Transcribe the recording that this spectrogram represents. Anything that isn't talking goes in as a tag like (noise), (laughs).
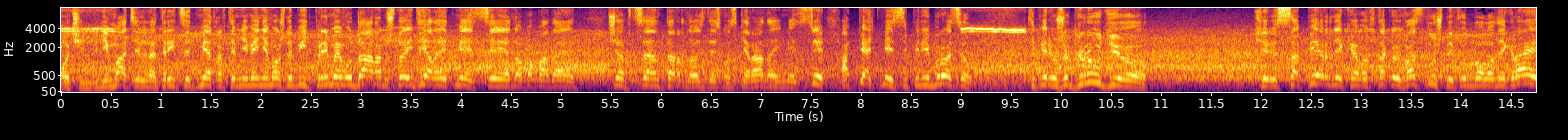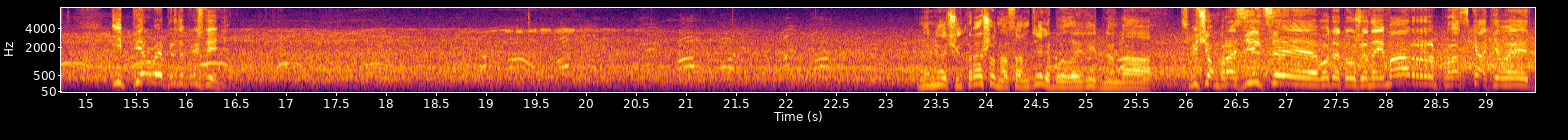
Очень внимательно. 30 метров, тем не менее, можно бить прямым ударом, что и делает Месси. Но попадает в центр. Но здесь Маскерана и Месси. Опять Месси перебросил. Теперь уже грудью через соперника. Вот в такой воздушный футбол он играет. И первое предупреждение. Ну, не очень хорошо, на самом деле, было видно на... С мячом бразильцы. Вот это уже Неймар. Проскакивает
